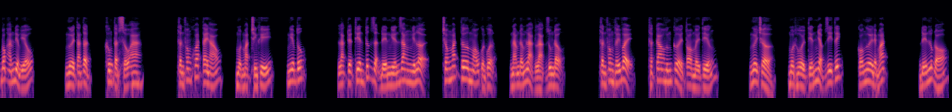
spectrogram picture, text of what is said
Bóc hắn điểm yếu. Người tan tật, không tật xấu A. Tần Phong khoát tay áo, một mặt chính khí, nghiêm túc. Lạc Tuyệt Thiên tức giận đến nghiến răng nghiến lợi, trong mắt tơ máu cuồn cuộn, nắm đấm lạc lạc rung động. Thần Phong thấy vậy, thật cao hứng cười to mấy tiếng. Ngươi chờ, một hồi tiến nhập di tích, có ngươi đẹp mắt. Đến lúc đó,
